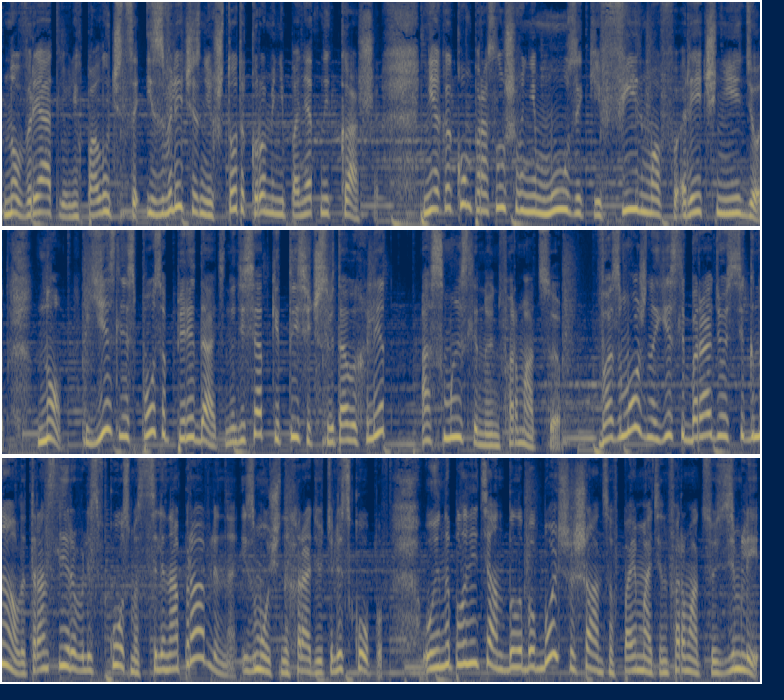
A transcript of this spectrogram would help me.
Но вряд ли у них получится извлечь из них что-то, кроме непонятной каши. Ни о каком прослушивании музыки, фильмов речь не идет. Но есть ли способ передать на десятки тысяч световых лет осмысленную информацию. Возможно, если бы радиосигналы транслировались в космос целенаправленно из мощных радиотелескопов, у инопланетян было бы больше шансов поймать информацию с Земли.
